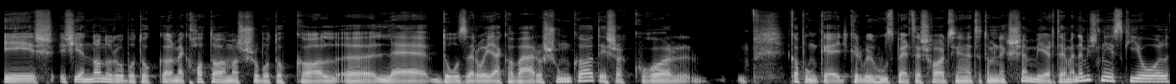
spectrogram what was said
és, és ilyen nanorobotokkal, meg hatalmas robotokkal ledózerolják a városunkat, és akkor kapunk egy kb. 20 perces harcjelenetet, aminek semmi értelme. Nem is néz ki jól,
